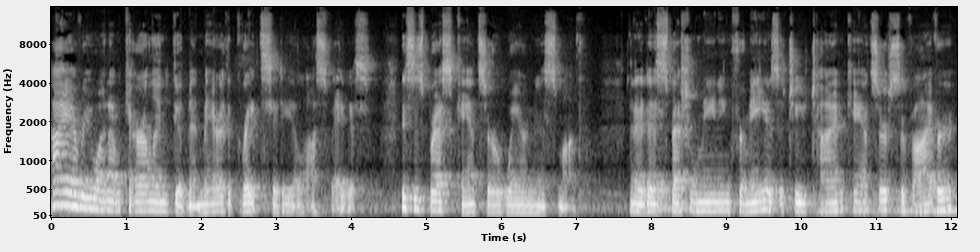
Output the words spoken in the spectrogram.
Hi, everyone. I'm Carolyn Goodman, Mayor of the great city of Las Vegas. This is Breast Cancer Awareness Month, and it has special meaning for me as a two time cancer survivor,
